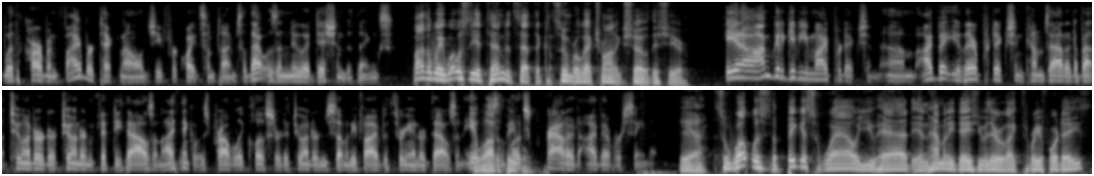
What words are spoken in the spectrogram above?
with carbon fiber technology for quite some time. So that was a new addition to things. By the way, what was the attendance at the Consumer Electronics Show this year? You know, I'm going to give you my prediction. Um, I bet you their prediction comes out at about 200 or 250,000. I think it was probably closer to 275 to 300,000. a It was the most crowded I've ever seen it. Yeah. So, what was the biggest wow you had in how many days you were there? Like three or four days?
